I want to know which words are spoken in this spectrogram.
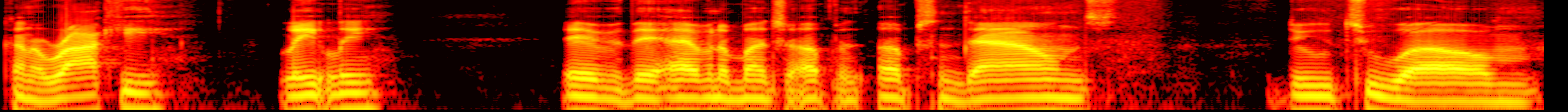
kind of rocky lately. They they're having a bunch of up and, ups and downs due to um,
